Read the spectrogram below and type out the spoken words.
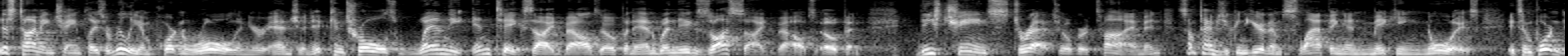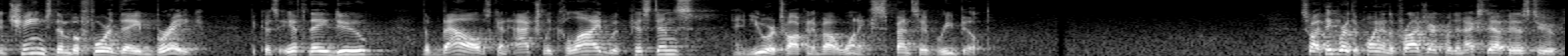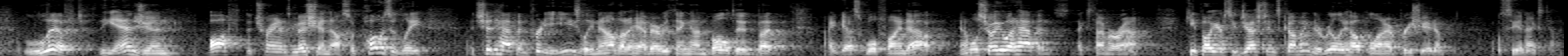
this timing chain plays a really important role in your engine. It controls when the intake side valves open and when the exhaust side valves open. These chains stretch over time and sometimes you can hear them slapping and making noise. It's important to change them before they break because if they do, the valves can actually collide with pistons and you are talking about one expensive rebuild. So I think we're at the point in the project where the next step is to lift the engine off the transmission. Now supposedly it should happen pretty easily now that I have everything unbolted, but I guess we'll find out. And we'll show you what happens next time around. Keep all your suggestions coming. They're really helpful and I appreciate them. We'll see you next time.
